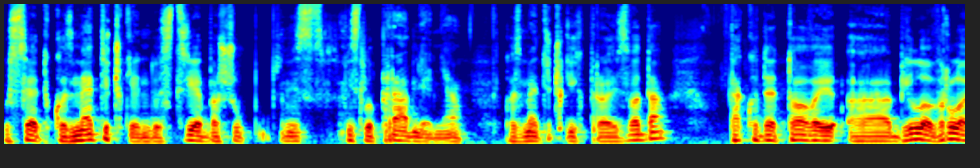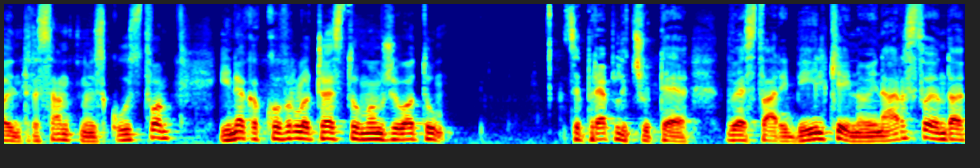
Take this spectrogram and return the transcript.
u svet kozmetičke industrije, baš u smislu pravljanja kozmetičkih proizvoda, Tako da je to ovaj, a, bilo vrlo interesantno iskustvo i nekako vrlo često u mom životu se prepliću te dve stvari biljke i novinarstvo i onda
